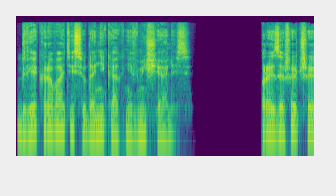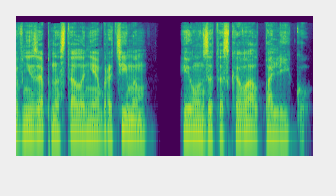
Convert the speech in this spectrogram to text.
две кровати сюда никак не вмещались. Произошедшее внезапно стало необратимым, и он затасковал по лику.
